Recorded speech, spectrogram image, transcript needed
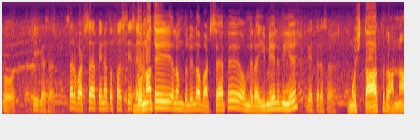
four ठीक है सर सर व्हाट्सएप है ना तो फ़र्स्ट से दोनों तो अलहमदुल्ला व्हाट्सएप है और मेरा ईमेल भी है। बेहतर है सर मुश्ताक राना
